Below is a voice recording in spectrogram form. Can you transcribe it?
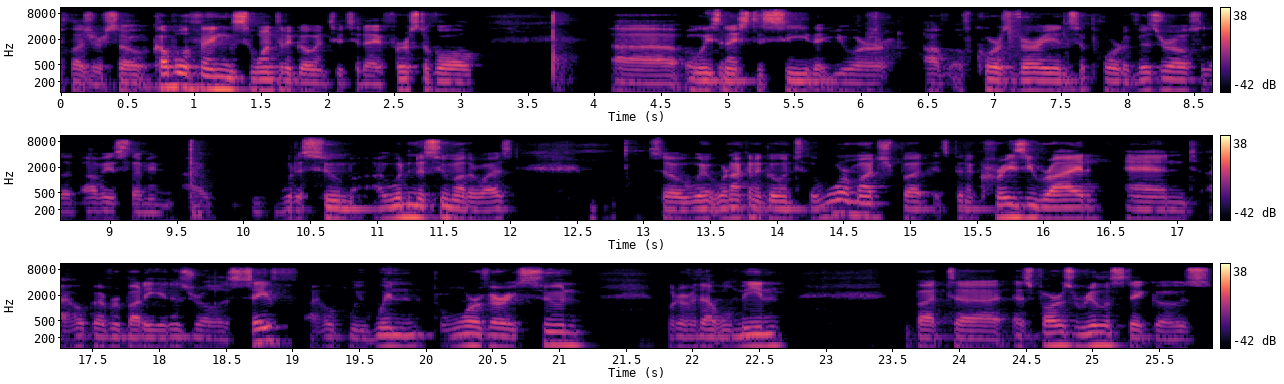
pleasure. So, a couple of things wanted to go into today. First of all, uh, always nice to see that you are, of, of course, very in support of Israel. So that obviously, I mean, I would assume I wouldn't assume otherwise. So we're not going to go into the war much, but it's been a crazy ride, and I hope everybody in Israel is safe. I hope we win the war very soon, whatever that will mean. But uh, as far as real estate goes,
